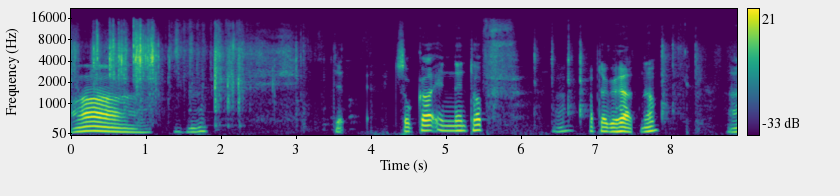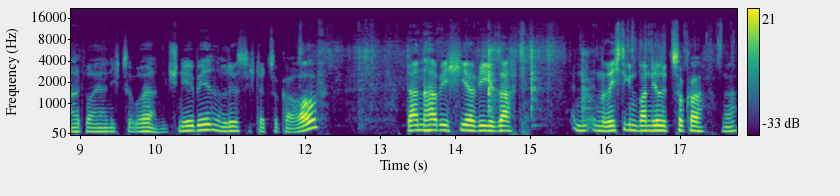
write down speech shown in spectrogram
Ah. Mhm. Zucker in den Topf. Ja, habt ihr gehört, ne? Das war ja nicht zu. Mit Schneebesen löst sich der Zucker auf. Dann habe ich hier, wie gesagt, einen, einen richtigen Vanillezucker. Ne?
